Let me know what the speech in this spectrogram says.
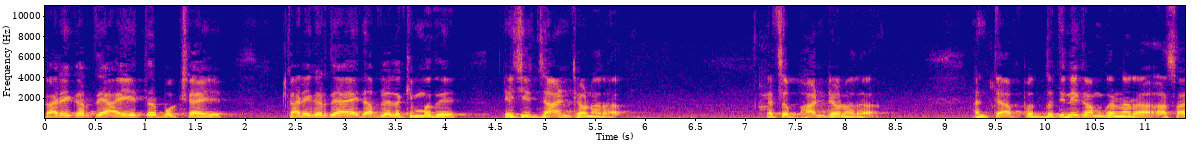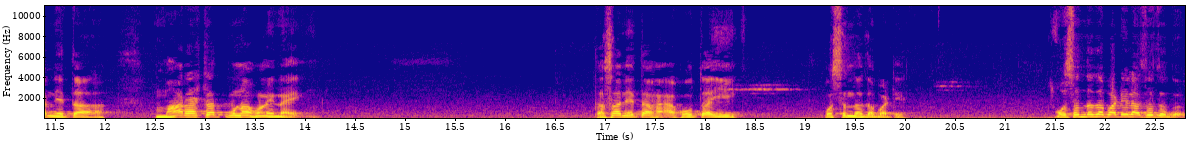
कार्यकर्ते आहेत तर पक्ष आहे. कार्यकर्ते आहेत आपल्याला किंमत आहे. याची जाण ठेवणारा याचं भान ठेवणारा आणि त्या पद्धतीने काम करणारा असा नेता महाराष्ट्रात पुन्हा होणे नाही. तसा नेता हा होता एक. वसंतदादा पाटील. वसंतदादा पाटील असंच होतं.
